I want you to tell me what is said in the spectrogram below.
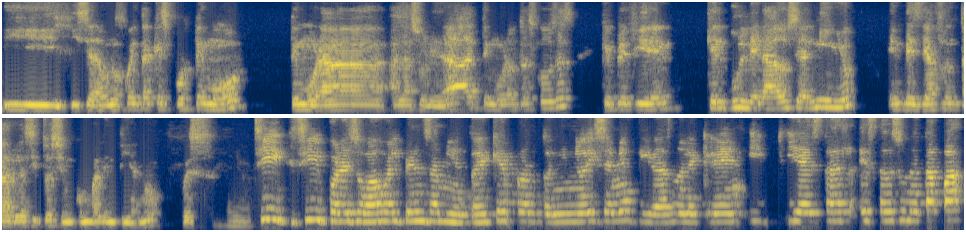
Y, se da uno cuenta que es por temor, temor a, la soledad, temor a otras cosas, que prefieren que el vulnerado sea el niño en vez de afrontar la situación con valentía, ¿no? Pues... Sí, sí, por eso bajo el pensamiento de que pronto el niño dice mentiras, no le creen y, y esta, esta es una etapa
